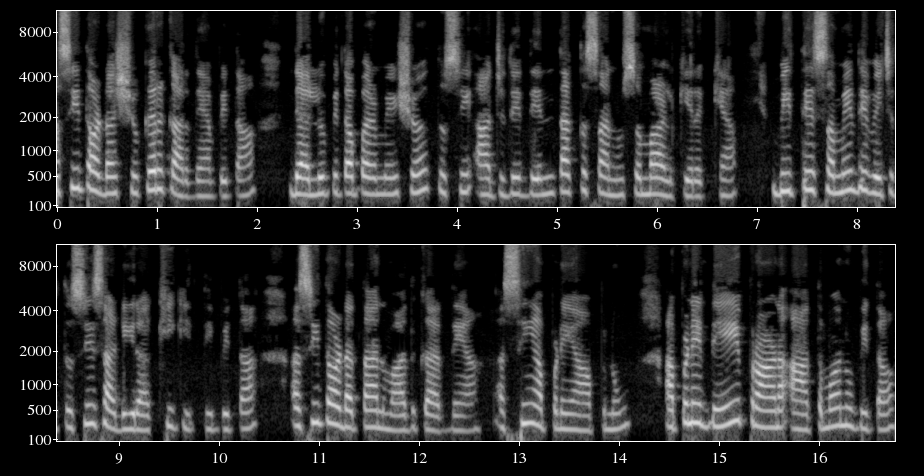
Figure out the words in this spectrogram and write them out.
ਅਸੀਂ ਤੁਹਾਡਾ ਸ਼ੁਕਰ ਕਰਦੇ ਹਾਂ ਪਿਤਾ। ਦਿਆਲੂ ਪਿਤਾ ਪਰਮੇਸ਼ਰ, ਤੁਸੀਂ ਅੱਜ ਦੇ ਦਿਨ ਤੱਕ ਸਾਨੂੰ ਸੰਭਾਲ ਕੇ ਰੱਖਿਆ। ਬੀਤੇ ਸਮੇਂ ਦੇ ਵਿੱਚ ਤੁਸੀਂ ਸਾਡੀ ਰਾਖੀ ਕੀਤੀ ਪਿਤਾ। ਅਸੀਂ ਤੁਹਾਡਾ ਧੰਨਵਾਦ ਕਰਦੇ ਹਾਂ। ਅਸੀਂ ਆਪਣੇ ਆਪ ਨੂੰ, ਆਪਣੇ ਦੇਹ ਪ੍ਰਾਣ ਆਤਮਾ ਨੂੰ ਪਿਤਾ,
